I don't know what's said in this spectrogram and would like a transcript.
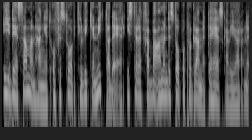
i det sammanhanget och förstå till vilken nytta det är, istället för bara, ah, men det står på programmet, det här ska vi göra nu.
